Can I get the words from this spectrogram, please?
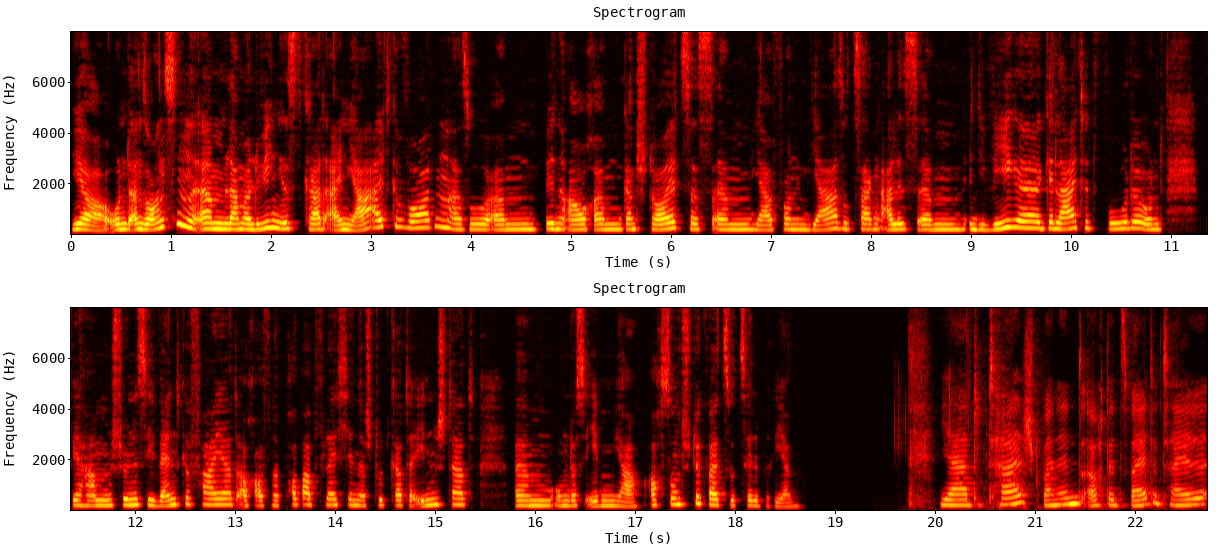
Ja, und ansonsten, ähm, Lama Living ist gerade ein Jahr alt geworden. Also ähm, bin auch ähm, ganz stolz, dass ähm, ja vor einem Jahr sozusagen alles ähm, in die Wege geleitet wurde. Und wir haben ein schönes Event gefeiert, auch auf einer Pop-up-Fläche in der Stuttgarter Innenstadt, ähm, um das eben ja auch so ein Stück weit zu zelebrieren. Ja, total spannend. Auch der zweite Teil.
